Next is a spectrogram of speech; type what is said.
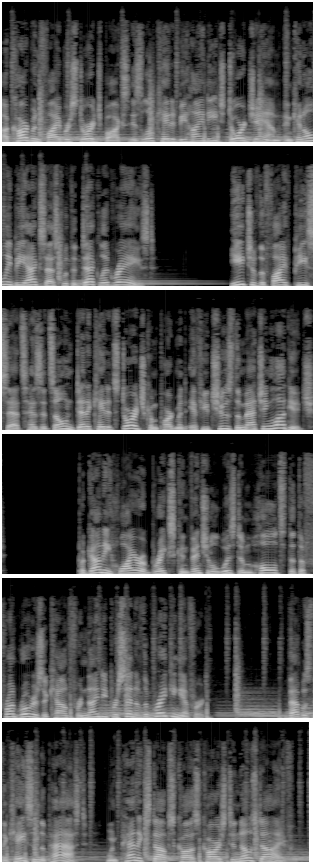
A carbon fiber storage box is located behind each door jamb and can only be accessed with the deck lid raised. Each of the five-piece sets has its own dedicated storage compartment if you choose the matching luggage. Pagani Huayra brakes conventional wisdom holds that the front rotors account for 90% of the braking effort. That was the case in the past, when panic stops caused cars to nosedive.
